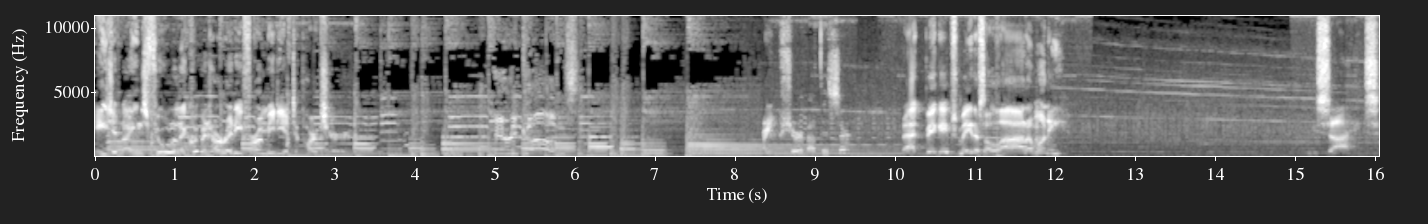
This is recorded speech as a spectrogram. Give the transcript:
Agent 9's fuel and equipment are ready for immediate departure. Sure about this, sir? That big ape's made us a lot of money. Besides,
